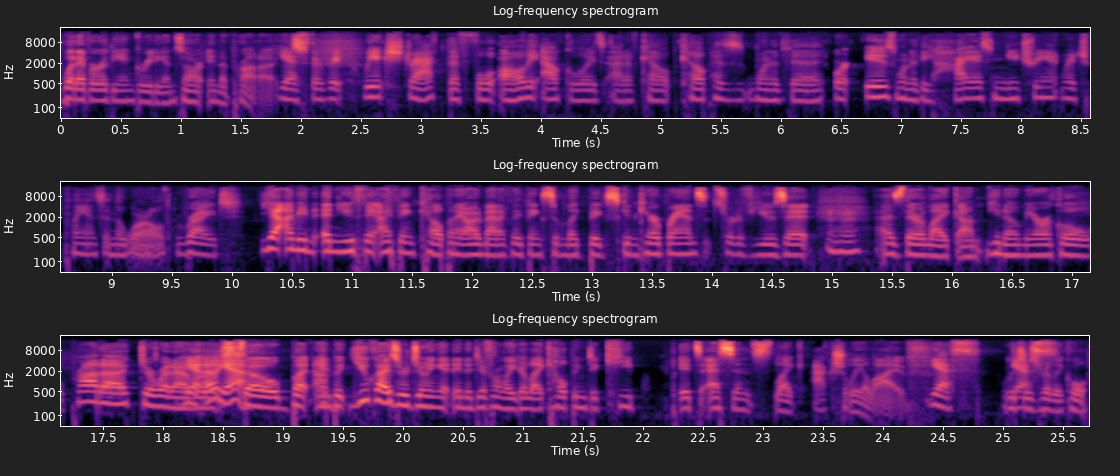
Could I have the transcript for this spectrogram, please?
whatever the ingredients are in the product. Yes, they're. Very, we extract the full all the alkaloids out of kelp. Kelp has one of the or is one of the highest nutrient-rich plants in the world. Right. Yeah, I mean, and you think I think kelp, and I automatically think some like big skincare brands that sort of use it mm-hmm. as their like um, you know miracle product or whatever. Yeah, oh yeah. So, but um, but you guys are doing it in a different way. You're like helping to keep its essence like actually alive. Yes. Which yes. is really cool.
